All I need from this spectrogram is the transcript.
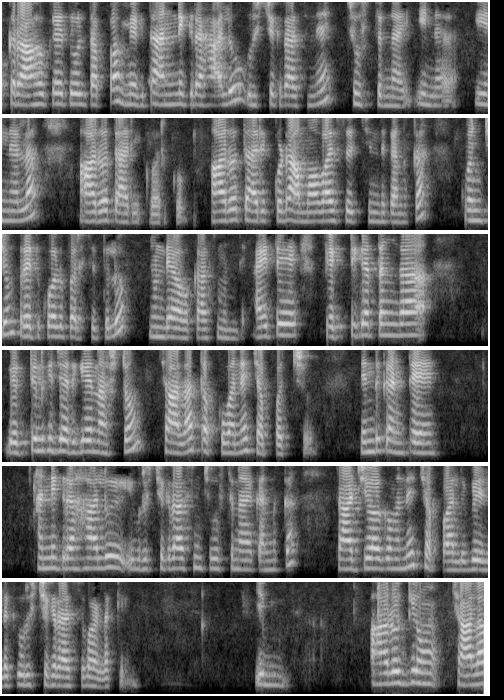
ఒక రాహుకేతువులు తప్ప మిగతా అన్ని గ్రహాలు వృశ్చిక రాశినే చూస్తున్నాయి ఈ నెల ఈ నెల ఆరో తారీఖు వరకు. ఆరో తారీఖు కూడా అమావాస్య వచ్చింది కనుక కొంచెం ప్రతికూల పరిస్థితులు ఉండే అవకాశం ఉంది. అయితే వ్యక్తిగతంగా వ్యక్తులకి జరిగే నష్టం చాలా తక్కువనే చెప్పచ్చు. ఎందుకంటే అన్ని గ్రహాలు ఈ వృశ్చిక రాశిని చూస్తున్నాయి కనుక రాజయోగం అనే చెప్పాలి వీళ్ళకి వృశ్చిక రాశి వాళ్ళకి. ఈ ఆరోగ్యం చాలా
